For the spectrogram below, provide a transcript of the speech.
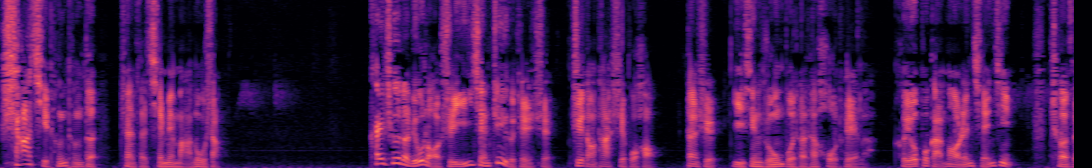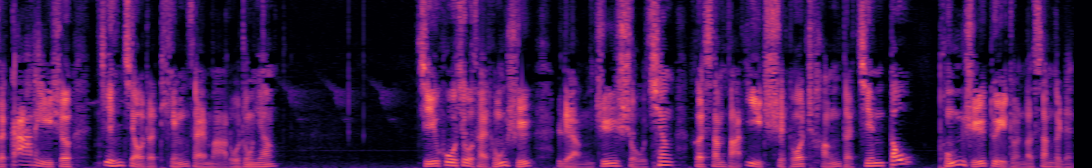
杀气腾腾的站在前面马路上。开车的刘老师一见这个阵势，知道大事不好。但是已经容不得他后退了，可又不敢贸然前进，车子“嘎”的一声尖叫着停在马路中央。几乎就在同时，两只手枪和三把一尺多长的尖刀同时对准了三个人。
